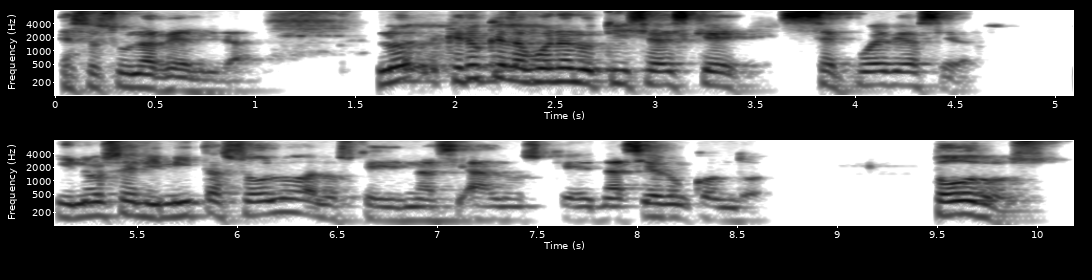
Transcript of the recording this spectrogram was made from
Eso es una realidad. creo que la buena noticia es que se puede hacer y no se limita solo a los que, a los que nacieron con don. Todos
